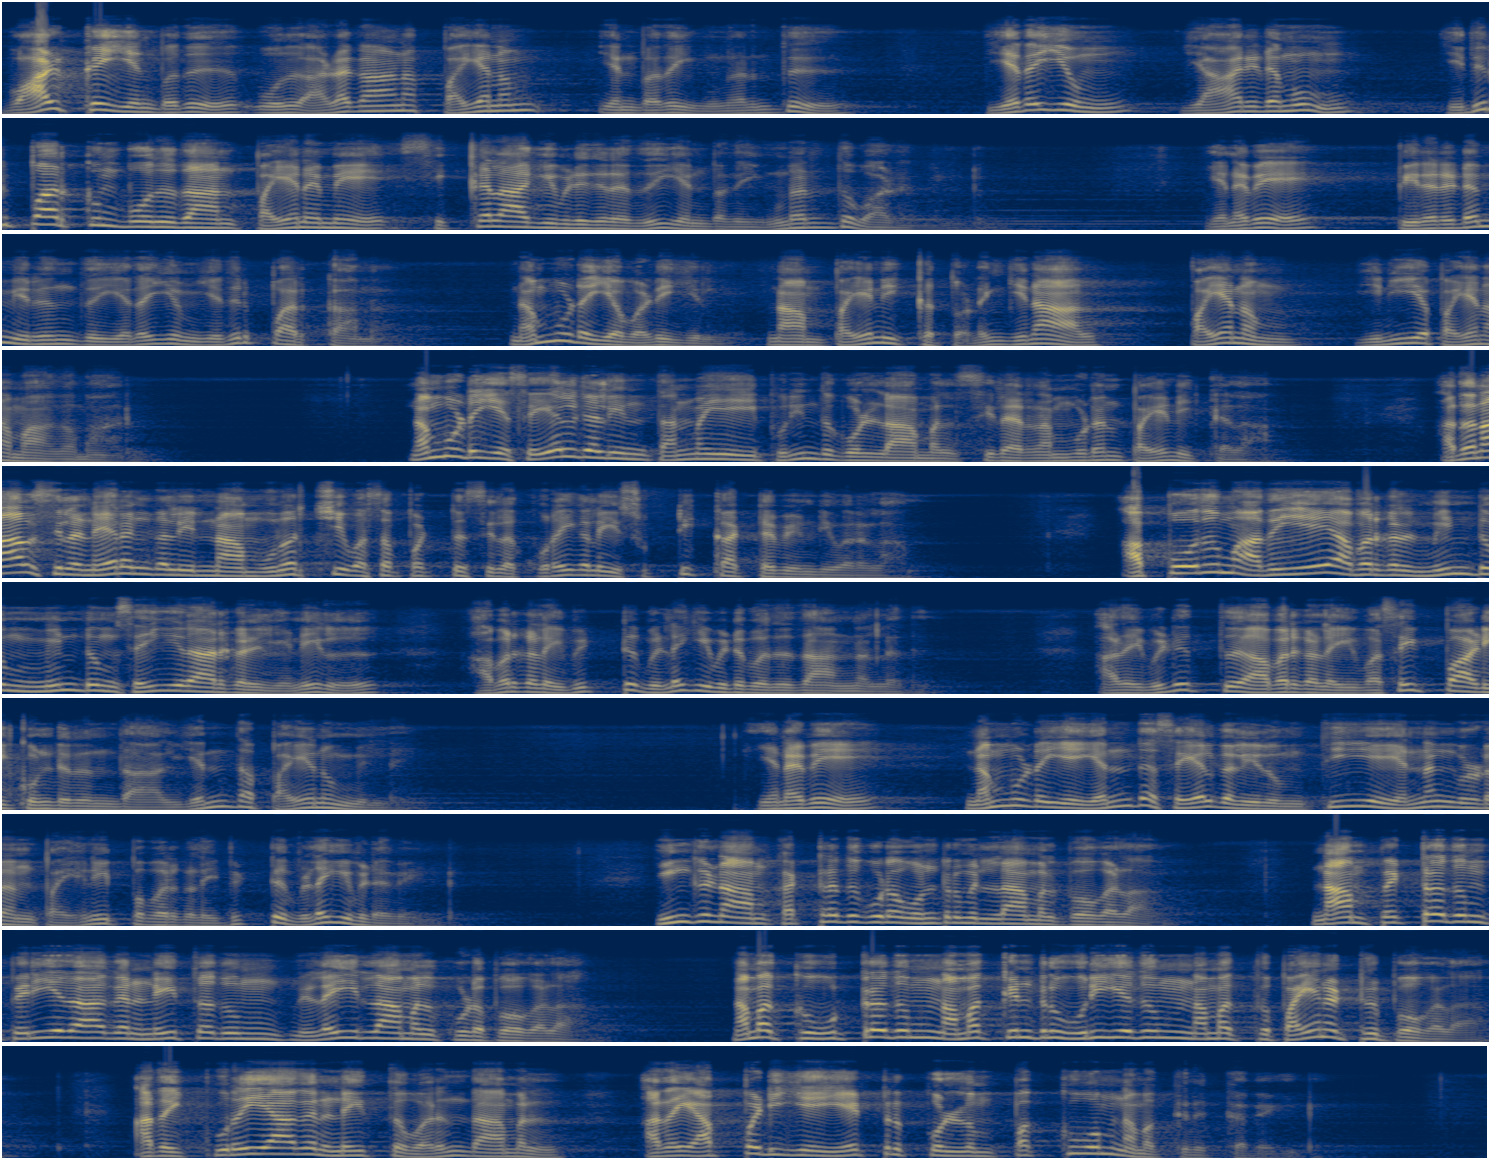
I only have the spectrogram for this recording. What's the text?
வாழ்க்கை என்பது ஒரு அழகான பயணம் என்பதை உணர்ந்து எதையும் யாரிடமும் எதிர்பார்க்கும் போதுதான் பயணமே சிக்கலாகி விடுகிறது என்பதை உணர்ந்து வாழ வேண்டும். எனவே பிறரிடம் இருந்து எதையும் எதிர்பார்க்காமல் நம்முடைய வழியில் நாம் பயணிக்கத் தொடங்கினால் பயணம் இனிய பயணமாக மாறும். நம்முடைய செயல்களின் தன்மையை புரிந்து கொள்ளாமல் சிலர் நம்முடன் பயணிக்கலாம். அதனால் சில நேரங்களில் நாம் உணர்ச்சி வசப்பட்டு சில குறைகளை சுட்டிக்காட்ட வேண்டி வரலாம். அப்போதும் அதையே அவர்கள் மீண்டும் மீண்டும் செய்கிறார்கள் எனில் அவர்களை விட்டு விலகி விடுவதுதான் நல்லது. அதை விடுத்து அவர்களை வசைப்பாடி கொண்டிருந்தால் எந்த பயனும் இல்லை. எனவே நம்முடைய எந்த செயல்களிலும் தீய எண்ணங்களுடன் பயணிப்பவர்களை விட்டு விலகிவிட வேண்டும். இங்கு நாம் கற்றது கூட ஒன்றுமில்லாமல் போகலாம். நாம் பெற்றதும் பெரியதாக நினைத்ததும் நிலையில்லாமல் கூட போகலாம். நமக்கு உற்றதும் நமக்கென்று உரியதும் நமக்கு பயனற்று போகலாம். அதை குறையாக நினைத்து வருந்தாமல் அதை அப்படியே ஏற்றுக்கொள்ளும் பக்குவம் நமக்கு இருக்க வேண்டும்.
